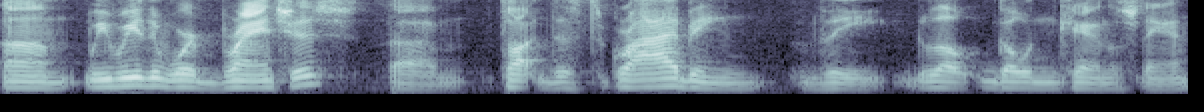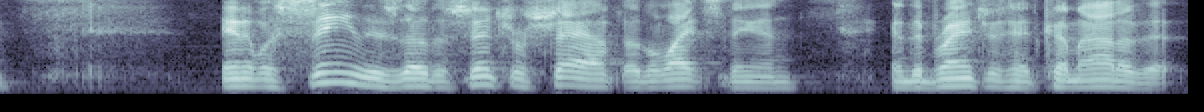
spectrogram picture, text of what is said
Um, we read the word branches, um, talk, describing the golden candlestand. And it was seen as though the central shaft of the light stand and the branches had come out of it.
